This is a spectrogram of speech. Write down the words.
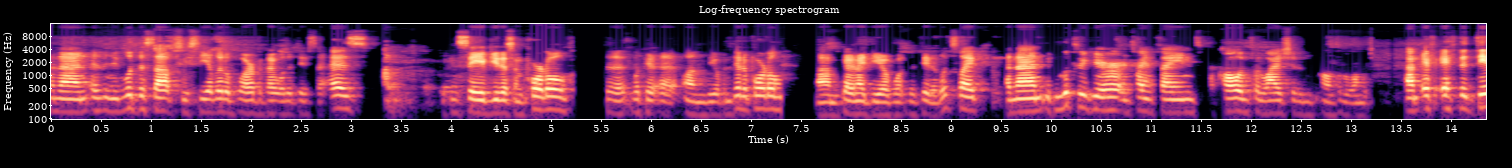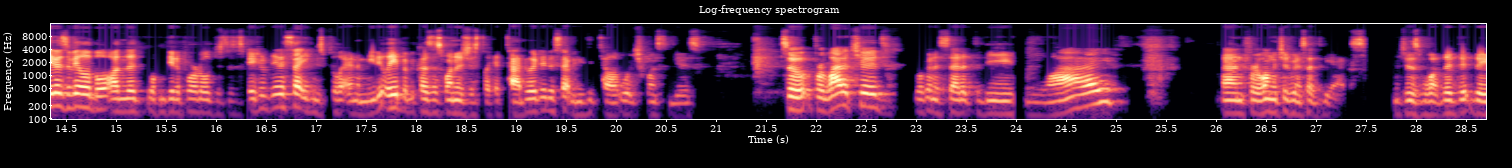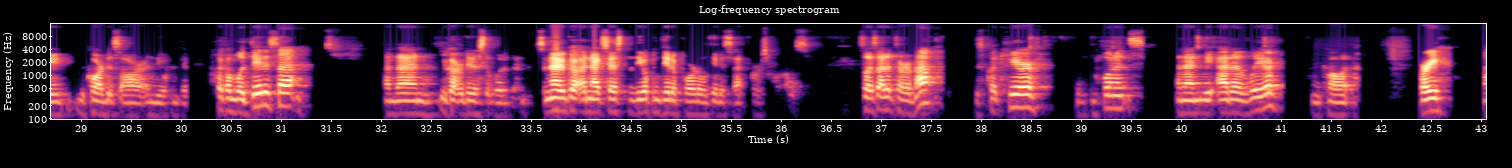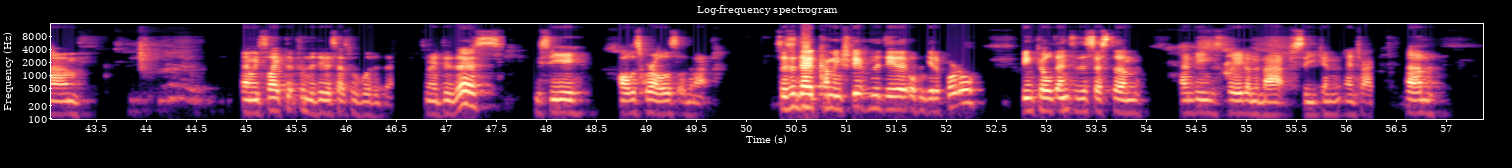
And then as you load this up, so you see a little blurb about what the data set is. You can say view this in Portal to look at it on the Open Data Portal um, get an idea of what the data looks like. And then we can look through here and try and find a column for the latitude and a column for the longitude. Um, if, if the data is available on the Open Data Portal just as a spatial data set, you can just pull it in immediately. But because this one is just like a tabular data set, we need to tell it which ones to use. So for latitude, we're going to set it to be Y. And for longitude, we're going to set it to be X, which is what the, the, the coordinates are in the Open Data. Click on load data set, and then we've got our data set loaded in. So now we've got an access to the Open Data Portal data set for squirrels. So let's add it to our map. Just click here, components, and then we add a layer. and call it query. Um, and we select it from the data sets we've loaded there. So when I do this, you see all the squirrels on the map. So this is now coming straight from the data open data portal, being pulled into the system and being displayed on the map so you can interact. Um,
